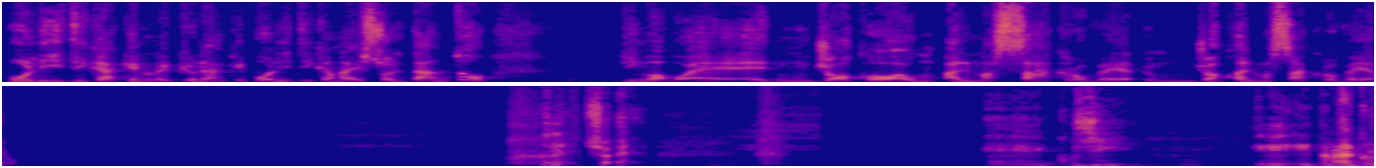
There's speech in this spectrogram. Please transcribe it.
politica, che non è più neanche politica, ma è soltanto, di nuovo, è un gioco al massacro, un gioco al massacro vero. cioè... È così. E, e tra l'altro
